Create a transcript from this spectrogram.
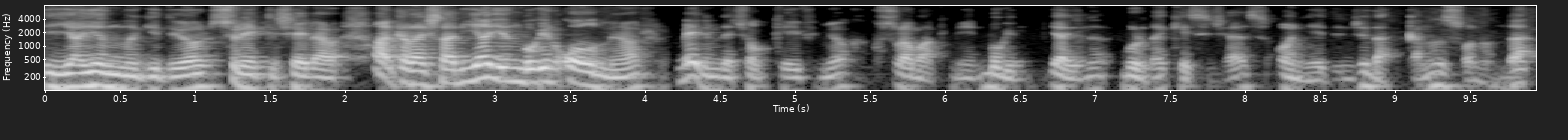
Yayın mı gidiyor? Sürekli şeyler var. Arkadaşlar yayın bugün olmuyor. Benim de çok keyfim yok. Kusura bakmayın. Bugün yayını burada keseceğiz. 17. dakikanın sonunda.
